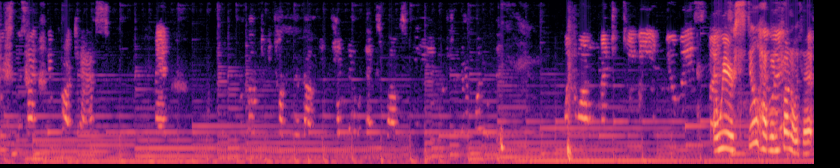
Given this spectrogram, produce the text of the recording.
We decided to do podcast, and we're going to be talking about Nintendo, Xbox, and we're to with it. Once in a while, we'll mention TV and movies, but And we are still having fun with it.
